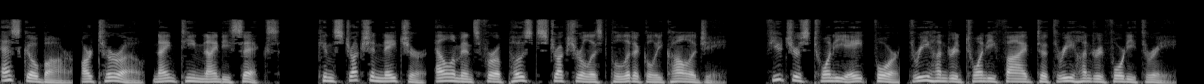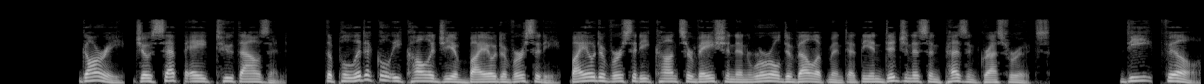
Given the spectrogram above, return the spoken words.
Escobar, Arturo, 1996. Construction Nature, Elements for a Post-Structuralist Political Ecology. Futures 28 325–343. Gari, Josep A. 2000. The Political Ecology of Biodiversity, Biodiversity Conservation and Rural Development at the Indigenous and Peasant Grassroots. D. Phil.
